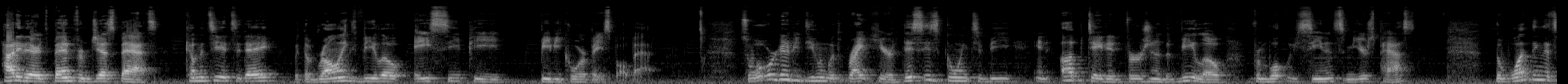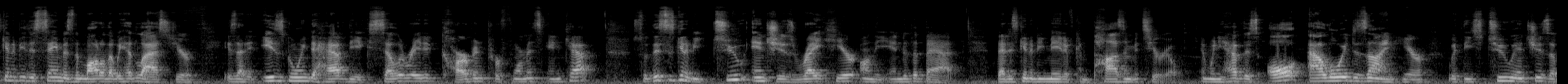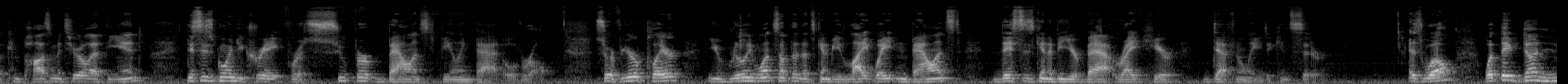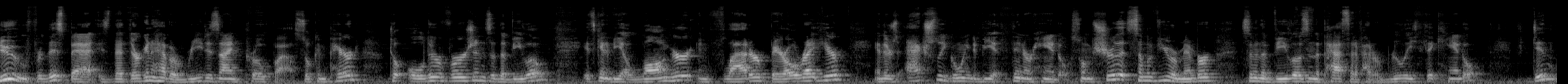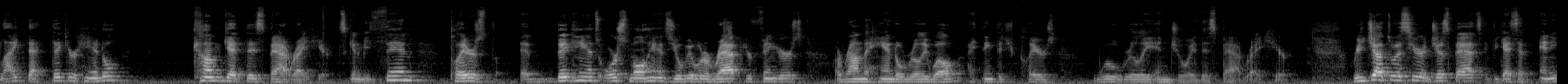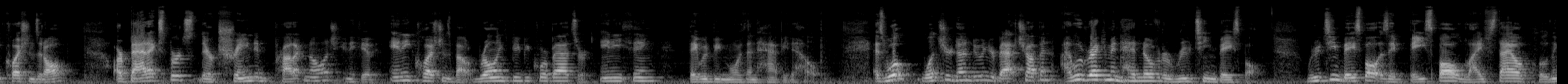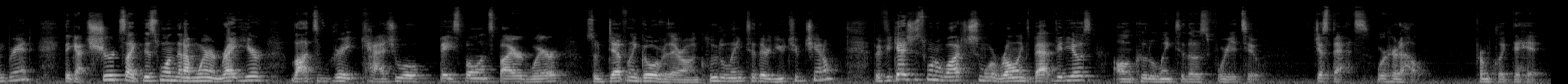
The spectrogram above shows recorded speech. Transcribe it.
Howdy there, it's Ben from Just Bats, coming to you today with the Rawlings Velo ACP BBCOR baseball bat. So what we're going to be dealing with right here, this is going to be an updated version of the Velo from what we've seen in some years past. The one thing that's going to be the same as the model that we had last year is that it is going to have the accelerated carbon performance end cap. So this is going to be two inches right here on the end of the bat that is going to be made of composite material. And when you have this all alloy design here with these two inches of composite material at the end, this is going to create for a super balanced feeling bat overall. So if you're a player, you really want something that's going to be lightweight and balanced, this is going to be your bat right here, definitely to consider. As well, what they've done new for this bat is that they're going to have a redesigned profile. So compared to older versions of the Velo, it's going to be a longer and flatter barrel right here, and there's actually going to be a thinner handle. So I'm sure that some of you remember some of the Velos in the past that have had a really thick handle. If you didn't like that thicker handle, come get this bat right here. It's going to be thin. Players, uh, big hands or small hands, you'll be able to wrap your fingers around the handle really well. I think that your players will really enjoy this bat right here. Reach out to us here at Just Bats if you guys have any questions at all. Our bat experts, they're trained in product knowledge, and if you have any questions about Rawlings BBCOR bats or anything, they would be more than happy to help. As well, once you're done doing your bat shopping, I would recommend heading over to Routine Baseball. Routine Baseball is a baseball lifestyle clothing brand. They got shirts like this one that I'm wearing right here, lots of great casual baseball inspired wear. So definitely go over there. I'll include a link to their YouTube channel. But if you guys just want to watch some more Rawlings bat videos, I'll include a link to those for you too. Just bats. We're here to help. From click to hit.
